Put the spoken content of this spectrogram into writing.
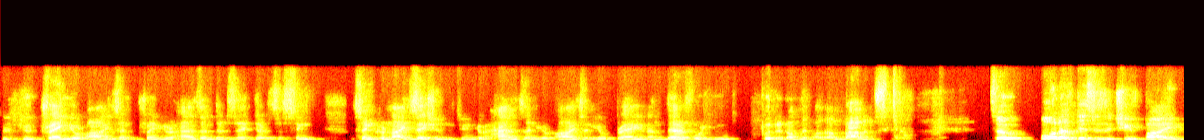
You train your eyes and train your hands, and there's a, there's a syn synchronization between your hands and your eyes and your brain, and therefore you put it on the on balance. here. So all of this is achieved by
